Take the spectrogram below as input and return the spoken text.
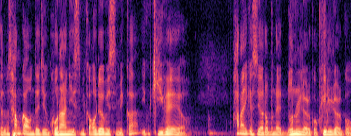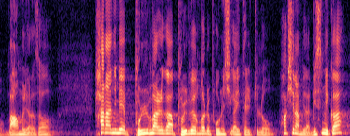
여러분 삶 가운데 지금 고난이 있습니까? 어려움이 있습니까? 이거 기회예요. 하나님께서 여러분의 눈을 열고 귀를 열고 마음을 열어서 하나님의 불말과 불병거를 보는 시간이 될 줄로 확신합니다. 믿습니까?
